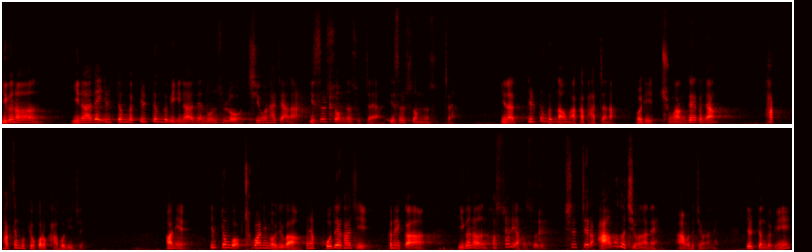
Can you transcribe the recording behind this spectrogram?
이거는 인하대 1등급, 1등급이 인하대 논술로 지원하지 않아. 있을 수 없는 숫자야. 있을 수 없는 숫자. 인하 1등급 나오면 아까 봤잖아. 어디? 중앙대 그냥 학, 학생부 교과로 가버리지. 아니, 1등급 초반이면 어디가? 그냥 고대 가지. 그러니까 이거는 헛소리야, 헛소리. 실제로 아무도 지원 안 해. 아무도 지원 안 해. 1등급이.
